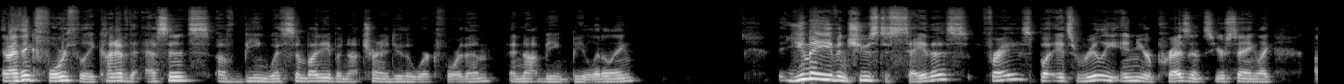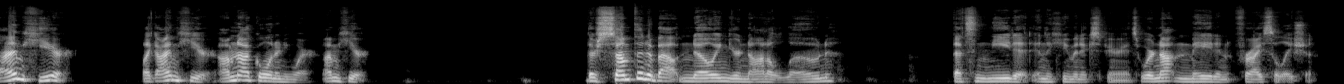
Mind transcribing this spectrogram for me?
And I think, fourthly, kind of the essence of being with somebody but not trying to do the work for them and not being belittling. You may even choose to say this phrase, but it's really in your presence. You're saying, like, I'm here. Like, I'm here. I'm not going anywhere. I'm here. There's something about knowing you're not alone that's needed in the human experience. We're not made in, for isolation.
